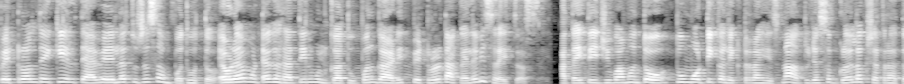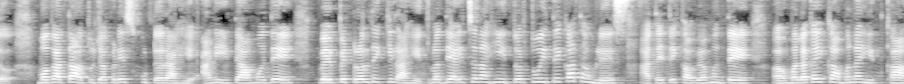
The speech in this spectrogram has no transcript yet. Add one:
पेट्रोल देखील त्यावेळेला तुझं संपत होतं. एवढ्या मोठ्या घरातील मुलगा तू पण गाडीत पेट्रोल टाकायला विसरायचंस. आता इथे जीवा म्हणतो तू मोठी कलेक्टर आहेस ना तुझ्या सगळं लक्षात राहतं. मग आता तुझ्याकडे स्कूटर आहे आणि त्यामध्ये पेट्रोल देखील आहे. तुला द्यायचं नाही तर तू इथे का थांबलेस? आता इथे काव्या म्हणते मला काही कामं नाहीत का?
